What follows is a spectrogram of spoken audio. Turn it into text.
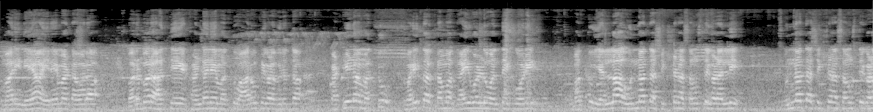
ಕುಮಾರಿ ನೇಹಾ ಹಿರೇಮಠ್ ಅವರ ಬರ್ಬರ ಹತ್ಯೆಗೆ ಖಂಡನೆ ಮತ್ತು ಆರೋಪಿಗಳ ವಿರುದ್ಧ ಕಠಿಣ ಮತ್ತು ತ್ವರಿತ ಕ್ರಮ ಕೈಗೊಳ್ಳುವಂತೆ ಕೋರಿ ಮತ್ತು ಎಲ್ಲ ಉನ್ನತ ಶಿಕ್ಷಣ ಸಂಸ್ಥೆಗಳಲ್ಲಿ ಉನ್ನತ ಶಿಕ್ಷಣ ಸಂಸ್ಥೆಗಳ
